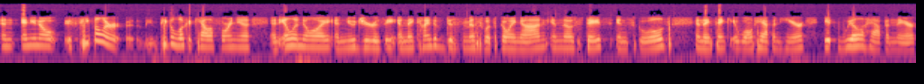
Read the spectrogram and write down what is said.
and and you know if people are people look at California and Illinois and New Jersey and they kind of dismiss what's going on in those states in schools and they think it won't happen here, it will happen there.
